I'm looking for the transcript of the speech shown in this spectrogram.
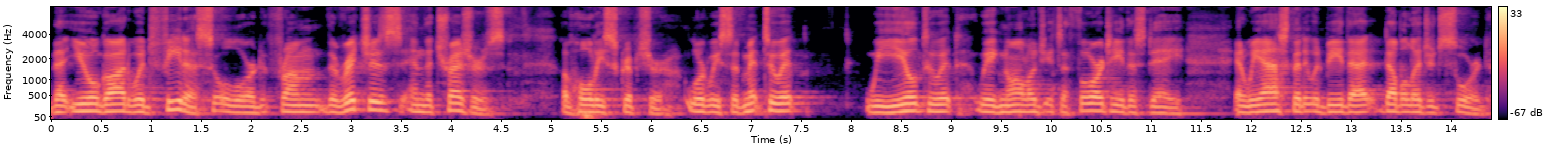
that you, O God, would feed us, O Lord, from the riches and the treasures of Holy Scripture. Lord, we submit to it. We yield to it. We acknowledge its authority this day. And we ask that it would be that double edged sword,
